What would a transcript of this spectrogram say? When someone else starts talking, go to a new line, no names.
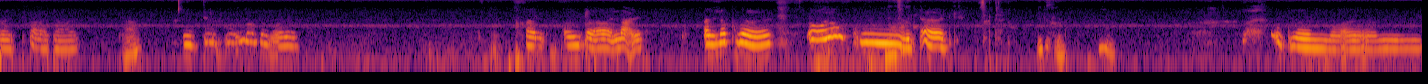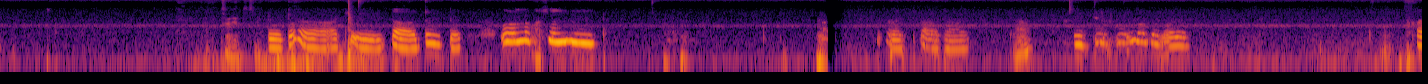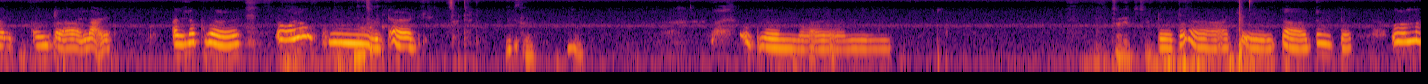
Bye bye. Huh? Um, um, uh, no. I love her. Oh, no, Dad.
You get him. Hmm.
Um,
Ờ,
từ từ là chỉ tờ tư tờ ôm ờ, ừ, sinh anh anh lại, anh sắp về ôi
いいですよ。うん。
Pero toda aquí está, está, está. Oh, no,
